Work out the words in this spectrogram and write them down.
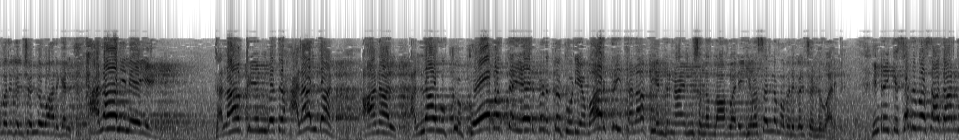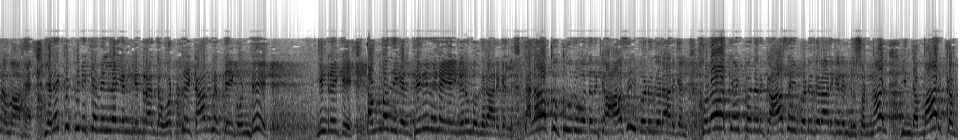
அவர்கள் சொல்லுவார்கள் ஹலாலிலேயே தலாக் என்பது ஹலால் தான் ஆனால் அல்லாவுக்கு கோபத்தை ஏற்படுத்தக்கூடிய வார்த்தை தலாக் என்று நாயகம் ஸல்லல்லாஹு அலைஹி வசல்லம் அவர்கள் சொல்லுவார்கள். இன்றைக்கு சர்வ சாதாரணமாக எனக்கு பிடிக்கவில்லை என்கின்ற அந்த ஒற்றை காரணத்தை கொண்டு இன்றைக்கு தம்பதிகள் பிரிவினையை விரும்புகிறார்கள். தலாக்கு கூறுவதற்கு ஆசைப்படுகிறார்கள். குலா கேட்பதற்கு ஆசைப்படுகிறார்கள் என்று சொன்னால் இந்த மார்க்கம்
